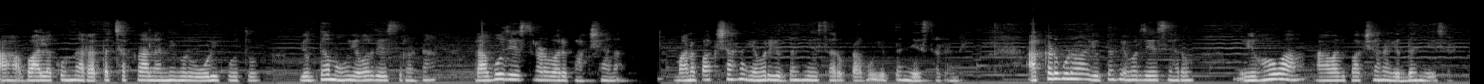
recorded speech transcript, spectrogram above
ఆ వాళ్ళకున్న రథ చక్రాలన్నీ కూడా ఊడిపోతూ యుద్ధము ఎవరు చేస్తున్నారంట ప్రభు చేస్తున్నాడు వారి పక్షాన. మన పక్షాన ఎవరు యుద్ధం చేస్తారు ప్రభు యుద్ధం చేస్తాడండి. అక్కడ కూడా యుద్ధం ఎవరు చేశారు? యహోవా ఆ వారి పక్షాన యుద్ధం చేశాడు.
